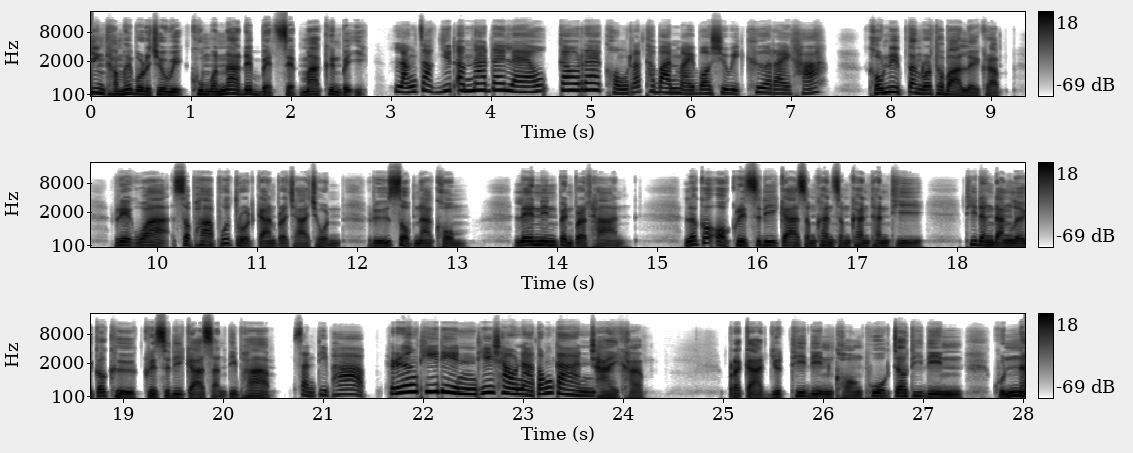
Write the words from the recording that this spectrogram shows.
ยิ่งทำให้โบลเชวิกคุมอำนาจได้เบ็ดเสร็จมากขึ้นไปอีก หลังจากยึดอำนาจได้แล้วก้าวแรกของรัฐบาลใหม่บอลชวิกคืออะไรคะ เขานีบตั้งรัฐบาลเลยครับ เรียกว่าสภาผู้ตรวจการประชาชน หรือศพนาคม เลนินเป็นประธาน แล้วก็ออกกฤษฎีกาสำคัญสำคัญทันที ที่ดัง ๆ เลยก็คือกฤษฎีกาสันติภาพ สันติภาพ เรื่องที่ดินที่ชาวนาต้องการ ใช่ครับ ประกาศยึดที่ดินของพวกเจ้าที่ดิน ขุนน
